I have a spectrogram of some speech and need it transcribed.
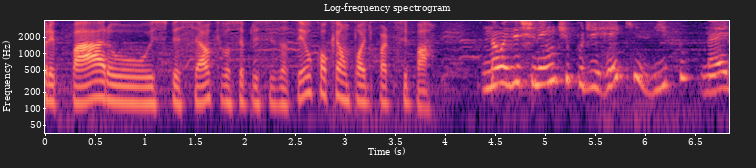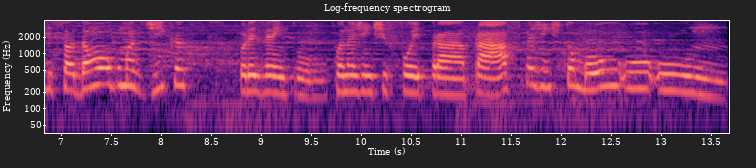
preparo especial que você precisa ter ou qualquer um pode participar? Não existe nenhum tipo de requisito, né? Eles só dão algumas dicas. Por exemplo, quando a gente foi para a África, a gente tomou o, o,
